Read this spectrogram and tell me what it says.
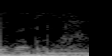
everybody.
